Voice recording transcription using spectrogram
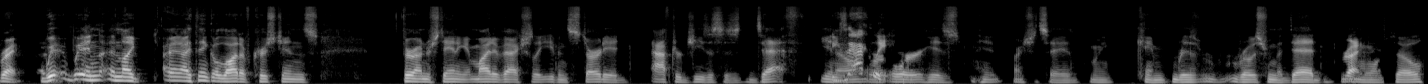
Right. We, we, and, and like i think a lot of christians their understanding it might have actually even started after jesus's death you know exactly. or, or his, his, i should say i mean came rose from the dead right. more so.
